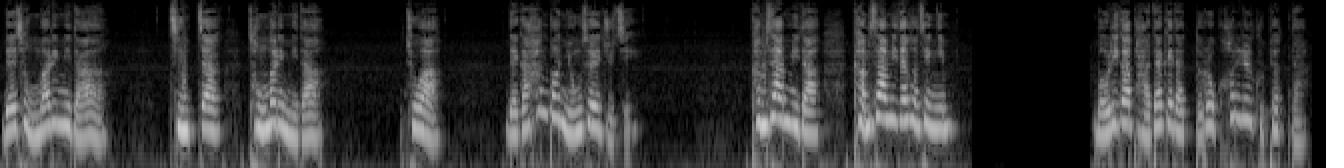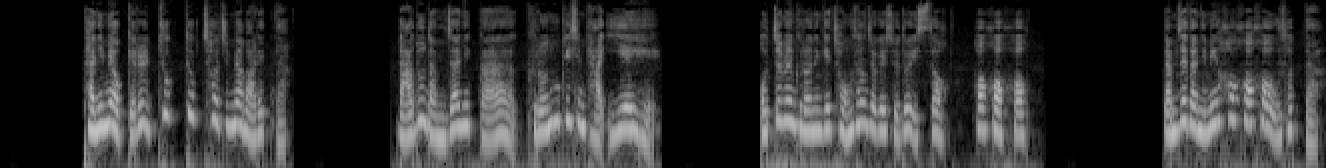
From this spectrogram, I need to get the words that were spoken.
네, 정말입니다. 진짜 정말입니다. 좋아. 내가 한 번 용서해주지. 감사합니다. 감사합니다, 선생님. 머리가 바닥에 닿도록 허리를 굽혔다. 담임의 어깨를 툭툭 쳐주며 말했다. 나도 남자니까 그런 호기심 다 이해해. 어쩌면 그러는 게 정상적일 수도 있어. 허허허. 남자 담임이 허허허 웃었다.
